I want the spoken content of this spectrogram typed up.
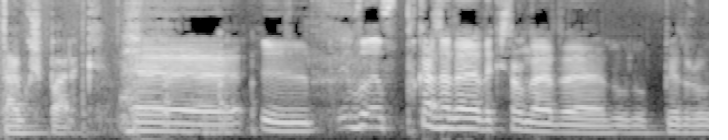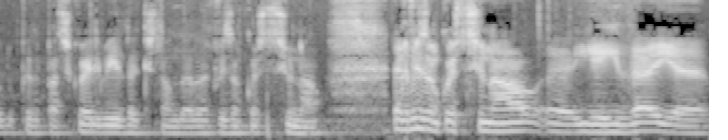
Tagus Park. Uh, uh, por causa da, da questão da, da, do, do, Pedro, do Pedro Passos Coelho e da questão da, da revisão constitucional. A revisão constitucional uh, e a ideia...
